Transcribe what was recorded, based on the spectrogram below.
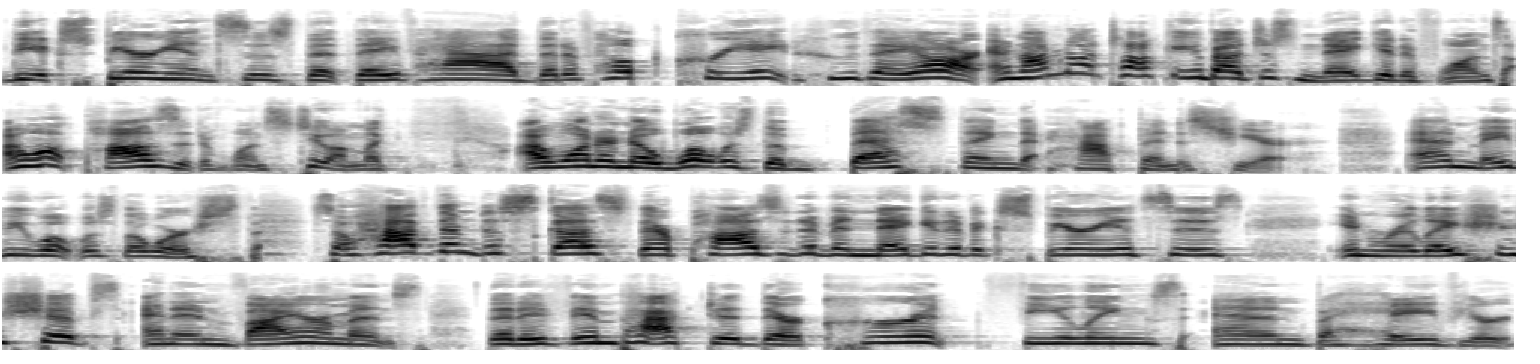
the experiences that they've had that have helped create who they are. And I'm not talking about just negative ones. I want positive ones too. I'm like, I want to know what was the best thing that happened this year and maybe what was the worst thing. So have them discuss their positive and negative experiences in relationships and environments that have impacted their current feelings and behavior,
